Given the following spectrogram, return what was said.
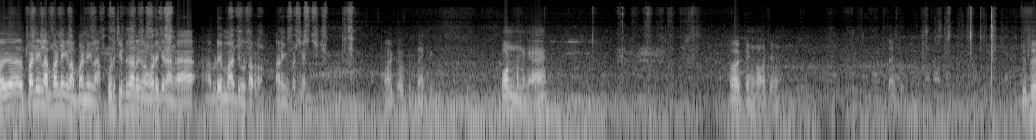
ஓகே பண்ணிக்கலாம் பண்ணிக்கலாம் பண்ணிக்கலாம். பிடிச்சிட்டு தான் இருக்கோம் உடைக்கிறாங்க. அப்படியே மாற்றி விட்டுறோம் பரங்கிப்பட்டிலேருந்து okay okay thank you phone பண்ணுங்க. ஓகேங்க ஓகேங்க தேங்க்யூ இது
